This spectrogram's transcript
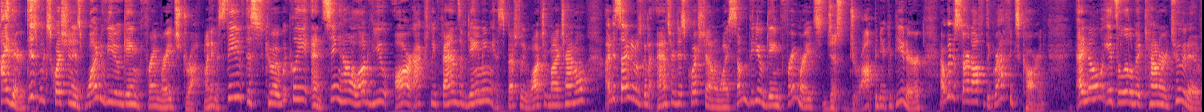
Hi there, this week's question is why do video game frame rates drop? My name is Steve, this is TQA Weekly, and seeing how a lot of you are actually fans of gaming, especially watching my channel, I decided I was going to answer this question on why some video game frame rates just drop in your computer. I'm going to start off with the graphics card. I know it's a little bit counterintuitive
